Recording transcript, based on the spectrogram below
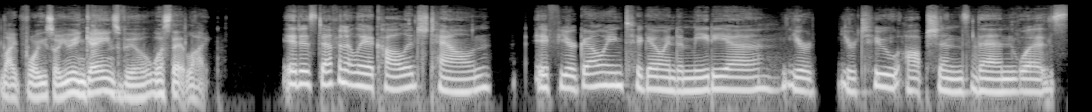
like for you. So you're in Gainesville. What's that like? It is definitely a college town. If you're going to go into media, your your two options then was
